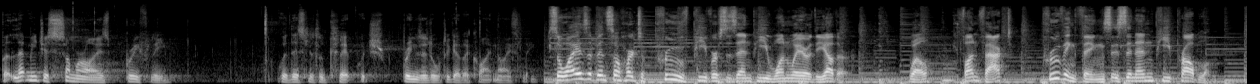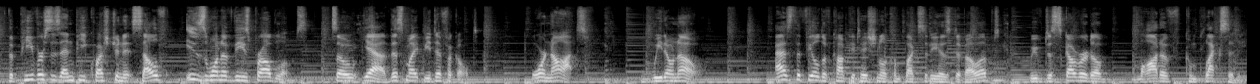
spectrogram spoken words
But let me just summarize briefly with this little clip, which brings it all together quite nicely. So, why has it been so hard to prove P versus NP one way or the other? Well, fun fact proving things is an NP problem. The P versus NP question itself is one of these problems. So, yeah, this might be difficult. Or not. We don't know. As the field of computational complexity has developed, we've discovered a lot of complexity.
